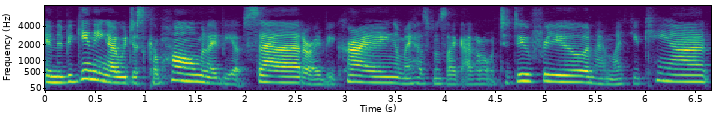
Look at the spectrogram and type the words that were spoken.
in the beginning, I would just come home and I'd be upset or I'd be crying and my husband's like, I don't know what to do for you. And I'm like, you can't.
